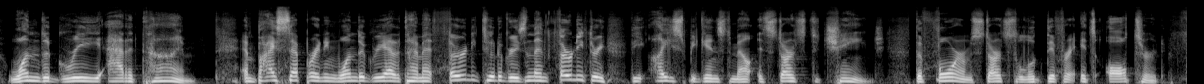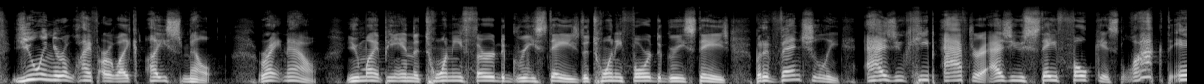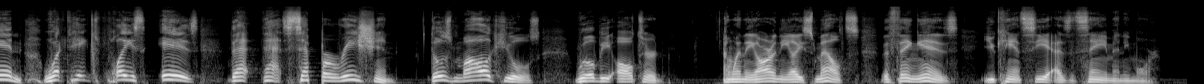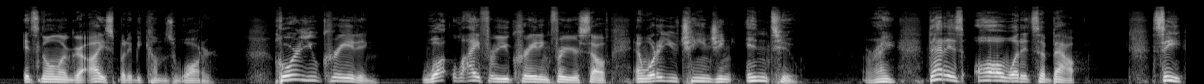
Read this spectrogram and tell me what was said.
one degree at a time. And by separating one degree at a time at 32 degrees and then 33, the ice begins to melt. It starts to change. The form starts to look different. It's altered. You and your life are like ice melt. Right now, you might be in the 23rd degree stage, the 24th degree stage, but eventually, as you keep after it, as you stay focused, locked in, what takes place is that that separation, those molecules will be altered. And when they are and the ice melts, the thing is, you can't see it as the same anymore. It's no longer ice, but it becomes water. Who are you creating? What life are you creating for yourself? And what are you changing into? All right. That is all what it's about. See,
